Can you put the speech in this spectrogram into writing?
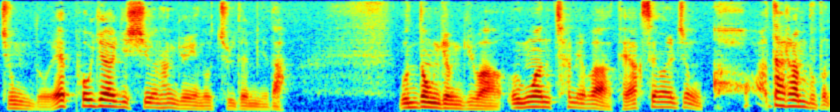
중도에 포기하기 쉬운 환경에 노출됩니다. 운동 경기와 응원 참여가 대학생활 중 커다란 부분,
